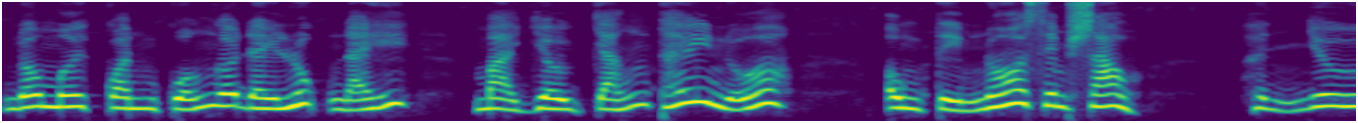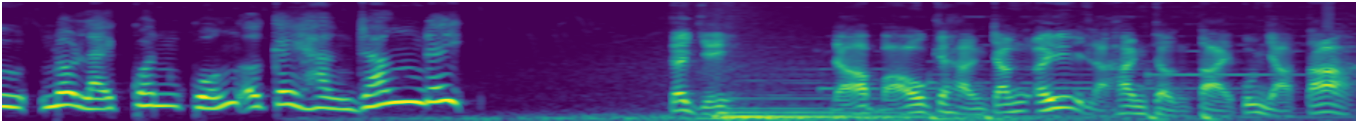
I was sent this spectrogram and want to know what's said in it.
Nó mới quanh quẩn ở đây lúc nãy, mà giờ chẳng thấy nữa. Ông tìm nó xem sao. Hình như nó lại quanh quẩn ở cái hàng răng đấy. Cái gì? Đã bảo cái hàng răng ấy là hang thần tài của nhà ta.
